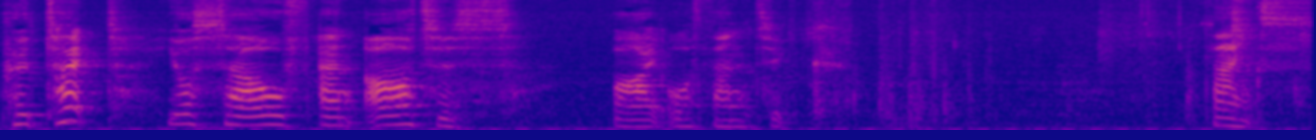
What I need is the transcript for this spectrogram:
Protect yourself and artists buy authentic. Thanks.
